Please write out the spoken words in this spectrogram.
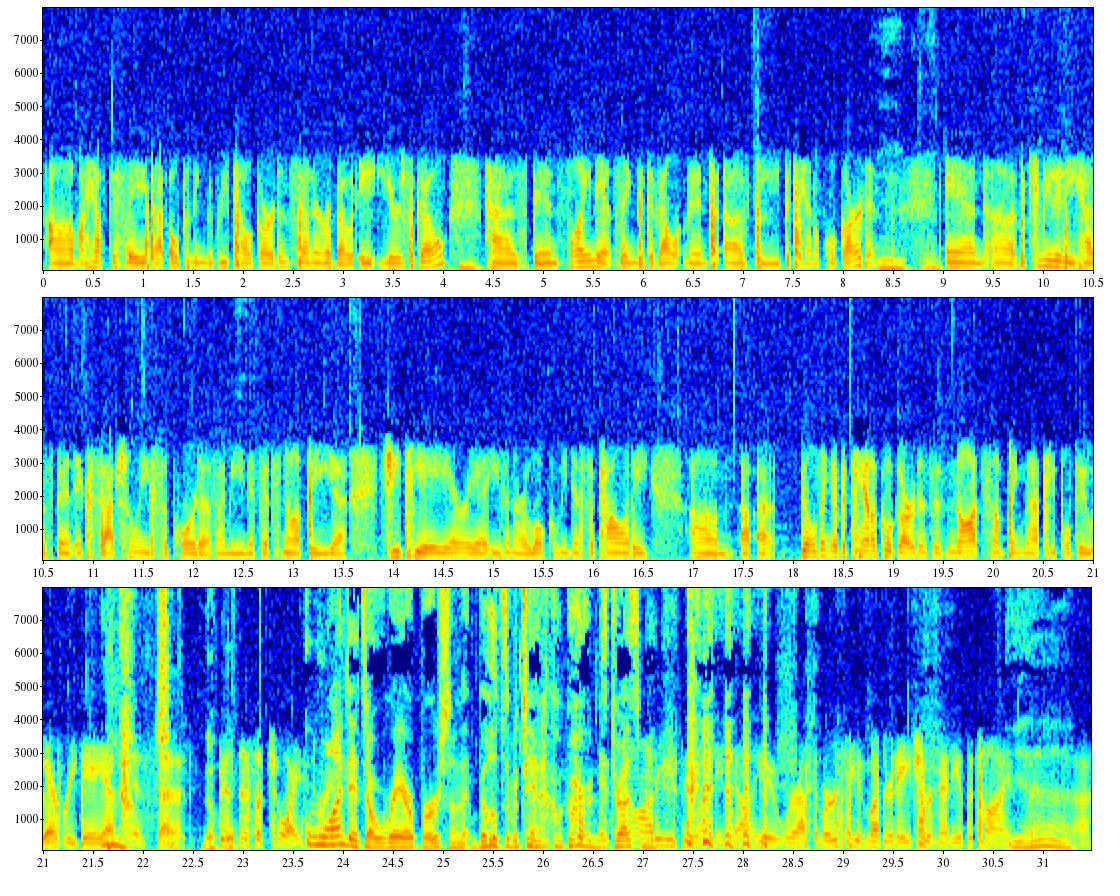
Um, I have to say that opening the Retail Garden Center about 8 years ago has been financing the development of the Botanical Gardens. And uh, the community has been exceptionally supportive. I mean, if it's not the uh, GTA area, even our local municipality, um, uh, uh, building a botanical gardens is not something that people do every day as, as a No. business of choice. right? Wanda, it's a rare person that builds a botanical gardens. It's trust not easy, let me tell you. We're at the mercy of Mother Nature many of the times. Yeah. And, uh,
